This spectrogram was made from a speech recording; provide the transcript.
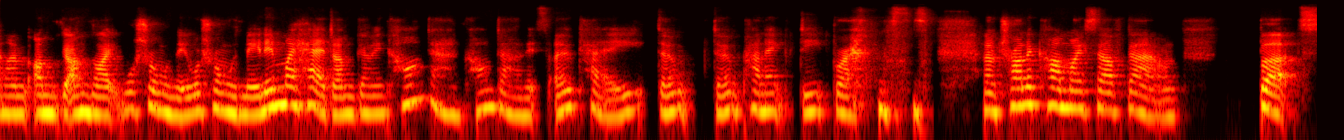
and I'm, I'm, I'm like, what's wrong with me? What's wrong with me? And in my head, I'm going, calm down, calm down. It's okay. Don't, don't panic, deep breaths. and I'm trying to calm myself down. But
